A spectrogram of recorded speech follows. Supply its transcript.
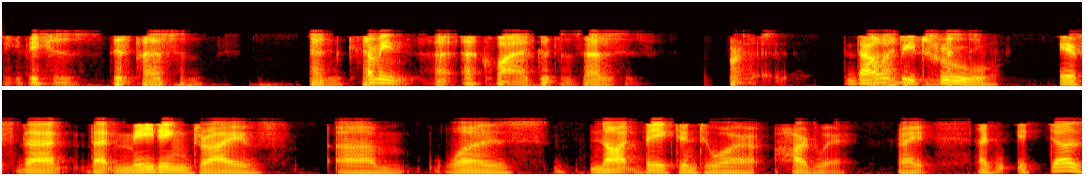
because this person can, can I mean- uh, acquire goods and services for us. that would be true if that that mating drive um, was not baked into our hardware, right? Like it does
